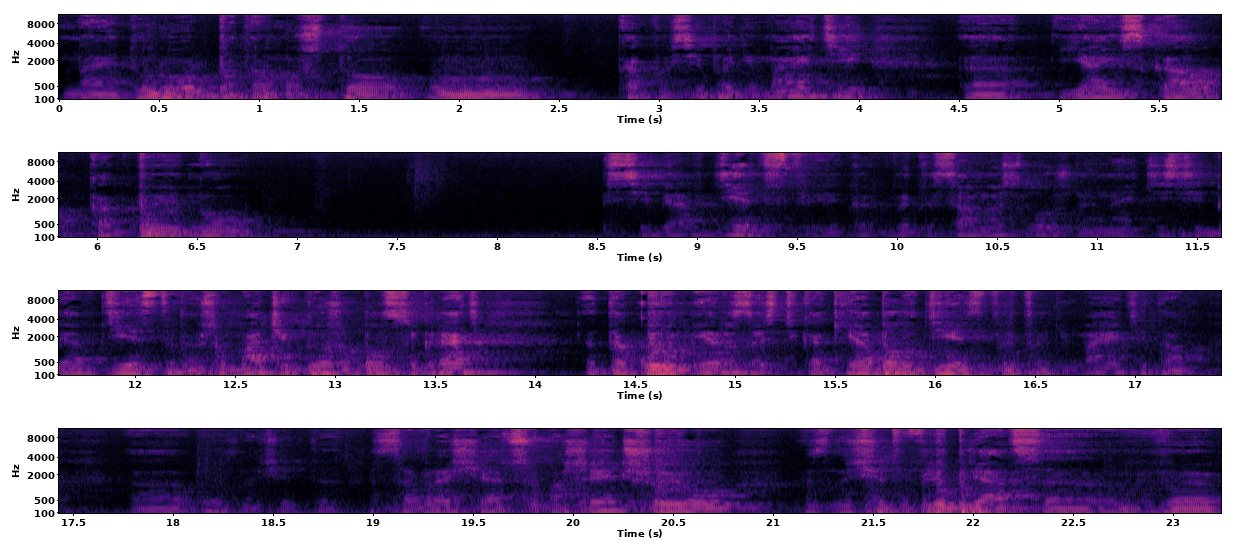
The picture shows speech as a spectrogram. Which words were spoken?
на эту роль, потому что, как вы все понимаете, Э, я искал как бы, ну, себя в детстве, как бы это самое сложное, найти себя в детстве, потому что мальчик должен был сыграть такую мерзость, как я был в детстве, понимаете, там, э, значит, совращать сумасшедшую, значит, влюбляться в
